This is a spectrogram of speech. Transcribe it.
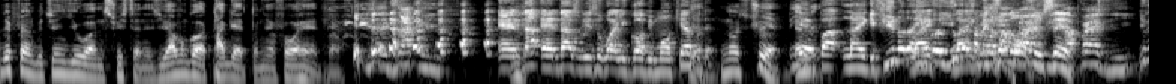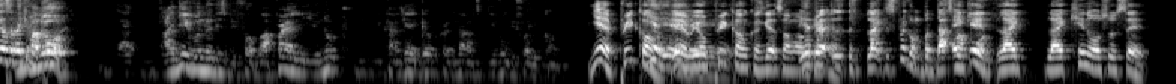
difference between you and Tristan is you haven't got a target on your forehead, bro. Yeah, exactly. and that and that's the reason why you gotta be more careful. Then No, it's true. yeah, And but like If you know that you got- go- you guys like are making Ken a point. also apparently, said, apparently, You guys are making my know- point. I, I didn't even know this before, but apparently, you know, you, you can get a girl pregnant even before you come. yeah, pre-com, Yeah, yeah, yeah, yeah, real yeah, pre-com yeah. can get someone. yeah, pregnant. yeah, like the sprinkle, but that's my again, point. like like Kin also said,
